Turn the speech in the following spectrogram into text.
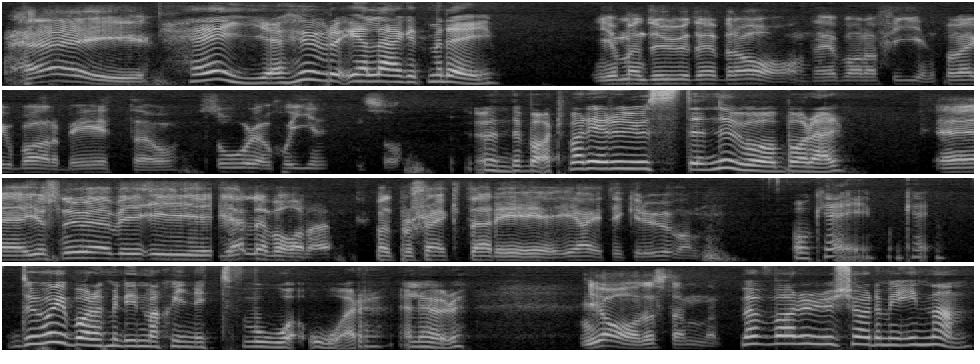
Hej! Hej! Hur är läget med dig? Jo men du, det är bra. Det är bara fint. På väg på arbete och solen skiner så. Underbart. Var är du just nu och borrar? Eh, just nu är vi i Gällivare på ett projekt där i, i Aitikgruvan. Okej, okej. Du har ju borrat med din maskin i två år, eller hur? Ja, det stämmer. Vad var det du körde med innan?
